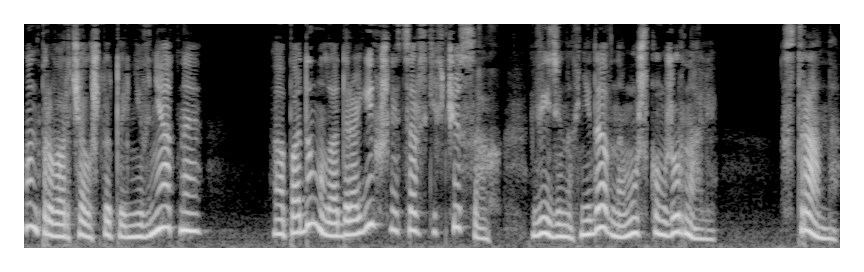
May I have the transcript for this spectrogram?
Он проворчал что-то невнятное, а подумала о дорогих швейцарских часах, виденных недавно в мужском журнале. Странно,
